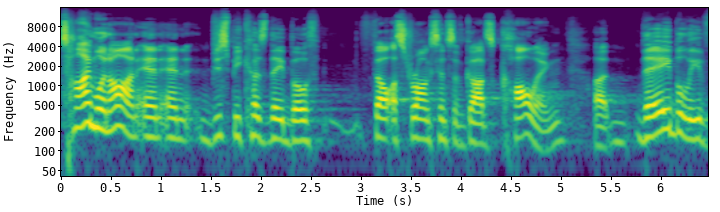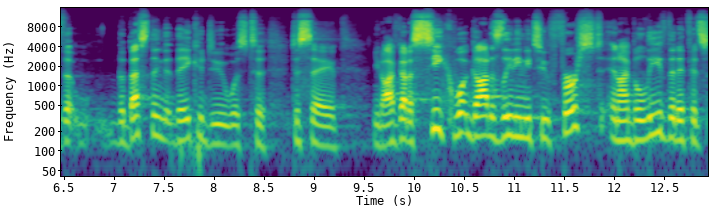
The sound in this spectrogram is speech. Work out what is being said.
Time went on, and, and just because they both felt a strong sense of God's calling, uh, they believed that the best thing that they could do was to, to say, you know, I've got to seek what God is leading me to first, and I believe that if it's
